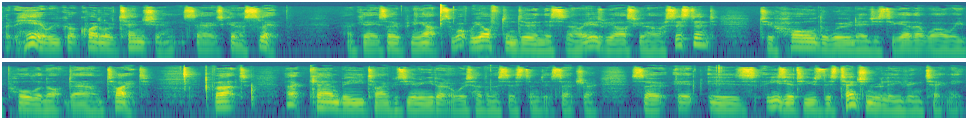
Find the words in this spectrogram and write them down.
but here we've got quite a lot of tension so it's going to slip. Okay it's opening up. So what we often do in this scenario is we ask our assistant to hold the wound edges together while we pull the knot down tight. But that can be time consuming you don't always have an assistant etc so it is easier to use this tension relieving technique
